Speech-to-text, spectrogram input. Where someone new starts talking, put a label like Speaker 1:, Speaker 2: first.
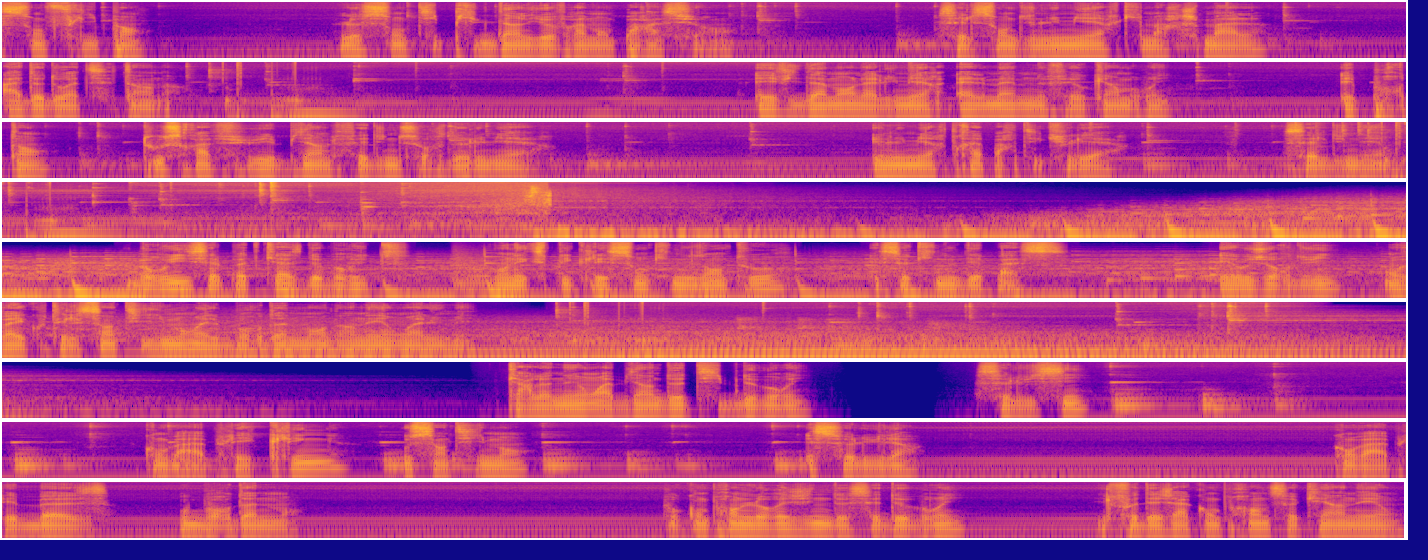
Speaker 1: son flippant, le son typique d'un lieu vraiment pas rassurant. C'est le son d'une lumière qui marche mal, à deux doigts de s'éteindre. Évidemment, la lumière elle-même ne fait aucun bruit. Et pourtant, tout ce raffut est bien le fait d'une source de lumière. Une lumière très particulière, celle du néon. Bruit, c'est le podcast de Brut, on explique les sons qui nous entourent et ceux qui nous dépassent. Et aujourd'hui, on va écouter le scintillement et le bourdonnement d'un néon allumé. Car le néon a bien deux types de bruit. Celui-ci, qu'on va appeler cling ou scintillement, et celui-là, qu'on va appeler buzz ou bourdonnement. Pour comprendre l'origine de ces deux bruits, il faut déjà comprendre ce qu'est un néon.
